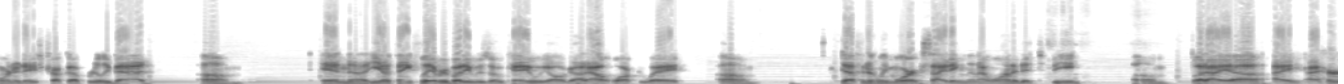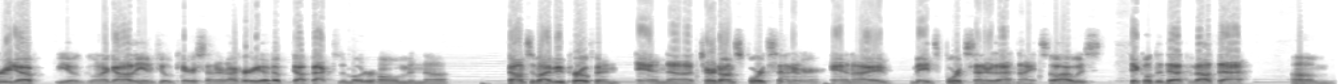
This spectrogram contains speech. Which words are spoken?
Hornaday's truck up really bad. Um, and uh, you know, thankfully everybody was okay. We all got out, walked away. Um, definitely more exciting than I wanted it to be. Um, but I, uh, I, I hurried up. You know, when I got out of the infield care center, I hurried up, got back to the motorhome, and uh, found some ibuprofen and uh, turned on Sports Center, and I made Sports Center that night. So I was tickled to death about that. Um,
